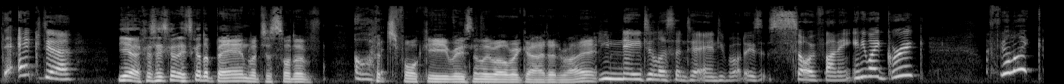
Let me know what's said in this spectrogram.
the actor. yeah, because he's got he's got a band which is sort of Oh, pitchforky, reasonably well regarded, right? You need to listen to Antibodies. It's so funny. Anyway, Greg, I feel like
